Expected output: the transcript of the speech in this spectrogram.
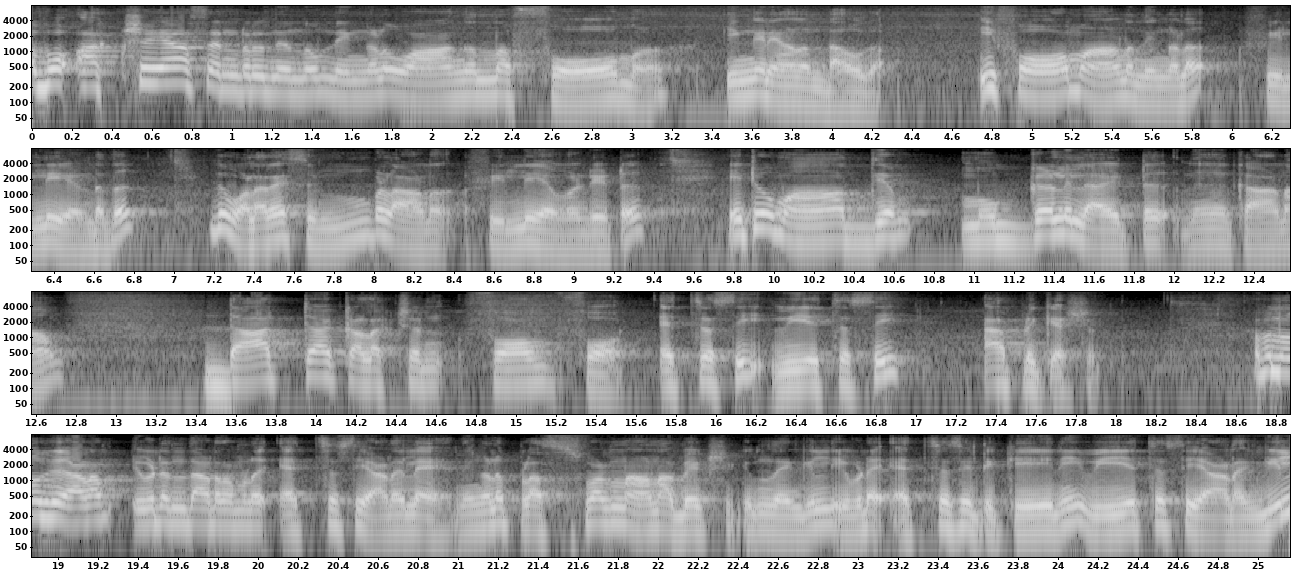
അപ്പോൾ അക്ഷയ സെന്ററിൽ നിന്നും നിങ്ങൾ വാങ്ങുന്ന ഫോം ഇങ്ങനെയാണ് ഉണ്ടാവുക. ഈ ഫോമാണ് നിങ്ങൾ ഫില്ല് ചെയ്യേണ്ടത്. ഇത് വളരെ സിമ്പിളാണ് ഫില്ല് ചെയ്യാൻ വേണ്ടിയിട്ട്. ഏറ്റവും ആദ്യം മുകളിലായിട്ട് നിങ്ങൾക്ക് കാണാം. Data collection form for H S C V H S C application അപ്പോൾ നമുക്ക് കാണാം ഇവിടെ എന്താണ് നമ്മൾ എച്ച് എസ് സി ആണ് അല്ലേ? നിങ്ങൾ പ്ലസ് വൺ ആണ് അപേക്ഷിക്കുന്നതെങ്കിൽ ഇവിടെ എച്ച് എസ് സി ടിക്ക് ഇനി വി എച്ച് എസ് സി ആണെങ്കിൽ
